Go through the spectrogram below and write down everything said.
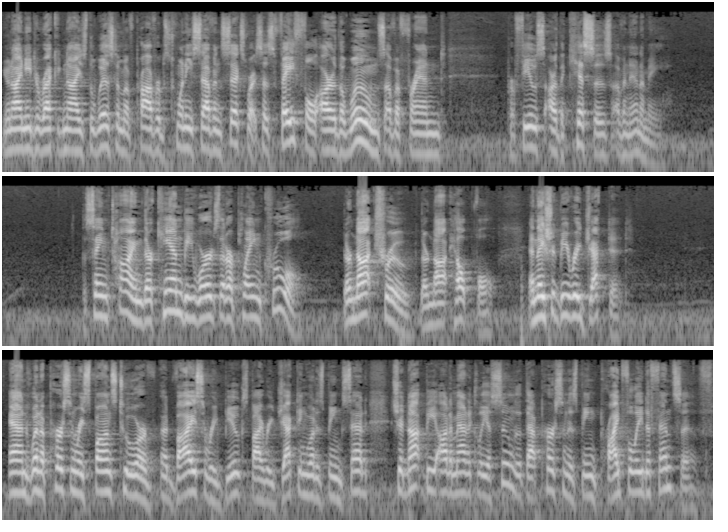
You and I need to recognize the wisdom of Proverbs 27 6, where it says, Faithful are the wounds of a friend, profuse are the kisses of an enemy. At the same time, there can be words that are plain cruel. They're not true, they're not helpful, and they should be rejected. And when a person responds to or advice or rebukes by rejecting what is being said, it should not be automatically assumed that that person is being pridefully defensive.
